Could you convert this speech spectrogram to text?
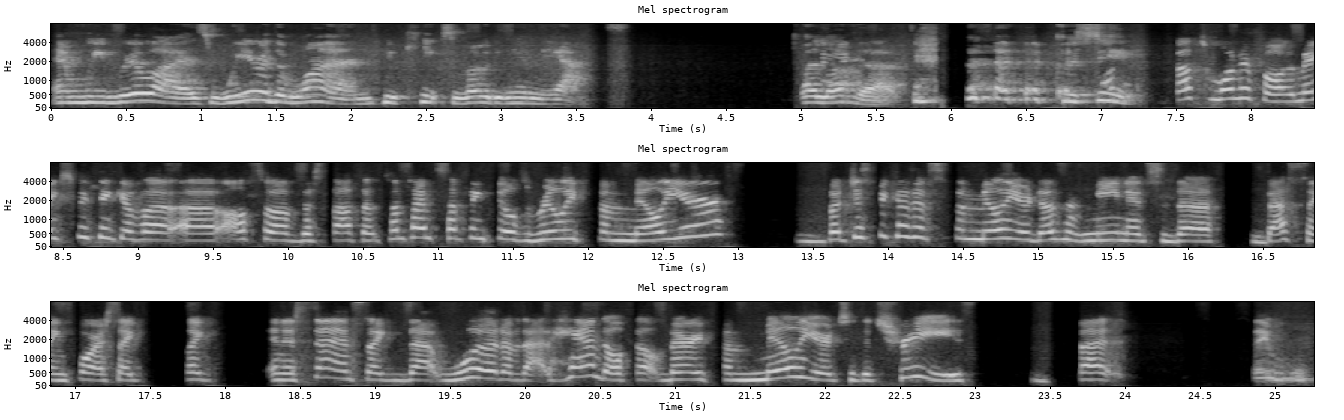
and we realize we're the one who keeps voting in the axe. I love that, Christine. That's wonderful. It makes me think of a, uh, also of this thought that sometimes something feels really familiar, but just because it's familiar doesn't mean it's the best thing for us. Like like in a sense, like that wood of that handle felt very familiar to the trees, but they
